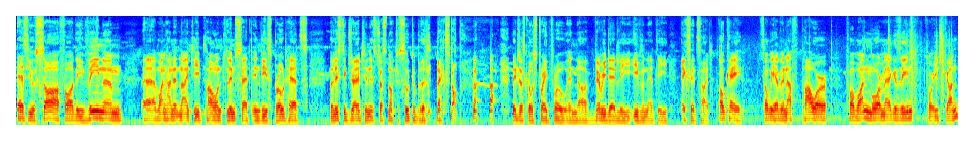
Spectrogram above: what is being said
As you saw for the Venom uh, 190 pound limb set in these broadheads, ballistic gelatin is just not a suitable backstop. they just go straight through and are very deadly even at the exit side. Okay, so we have enough power for one more magazine for each gun.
